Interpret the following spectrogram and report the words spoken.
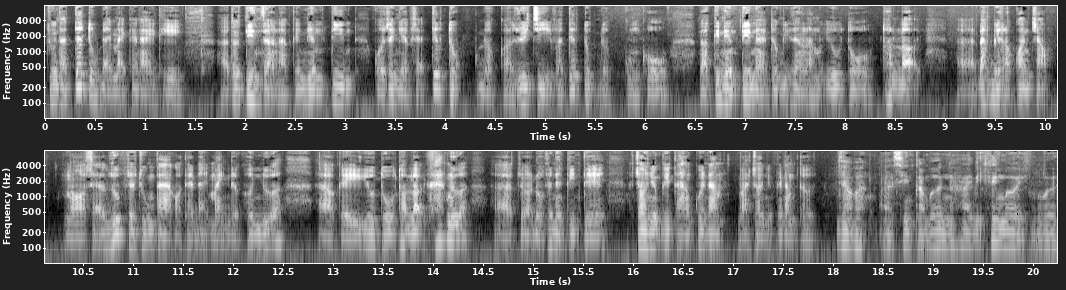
Chúng ta tiếp tục đẩy mạnh cái này thì à, tôi tin rằng là cái niềm tin của doanh nghiệp sẽ tiếp tục được à, duy trì và tiếp tục được củng cố. Và cái niềm tin này tôi nghĩ rằng là một yếu tố thuận lợi à, đặc biệt là quan trọng nó sẽ giúp cho chúng ta có thể đẩy mạnh được hơn nữa à, cái yếu tố thuận lợi khác nữa à, cho đối với nền kinh tế cho những cái tháng cuối năm và cho những cái năm tới. Dạ vâng, à, xin cảm ơn hai vị khách mời với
